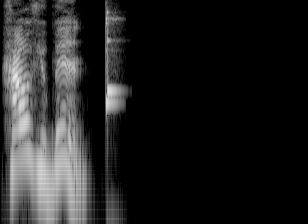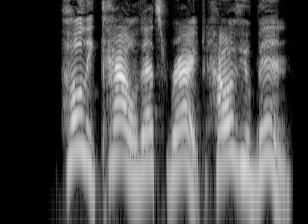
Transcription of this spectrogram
How have you been? Holy cow, that's right. How have you been?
